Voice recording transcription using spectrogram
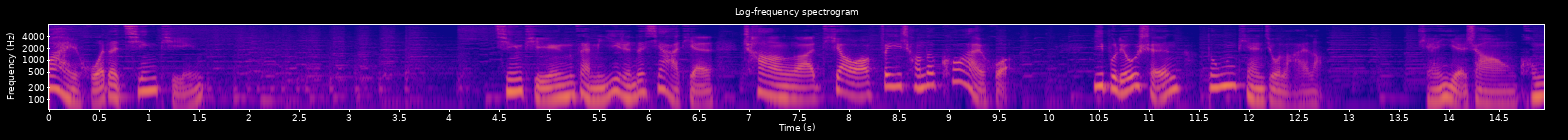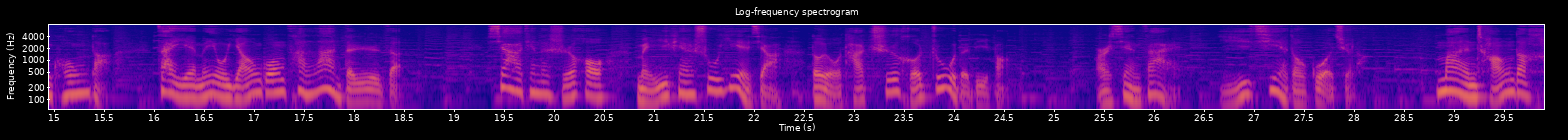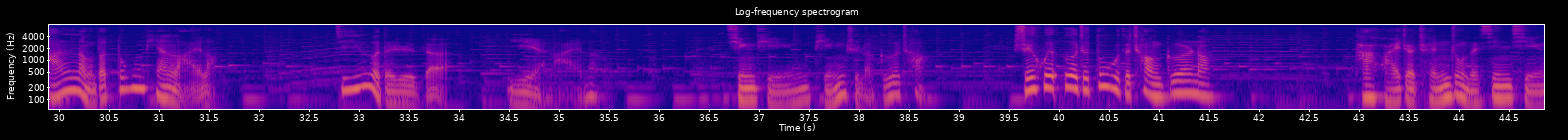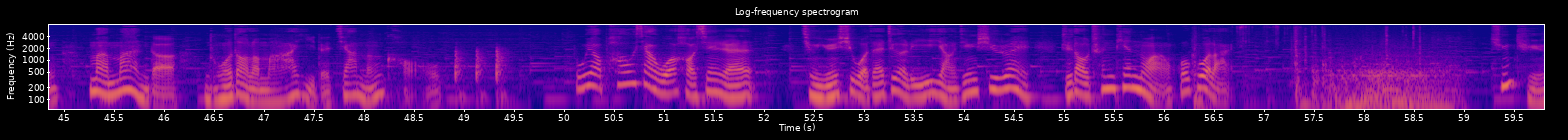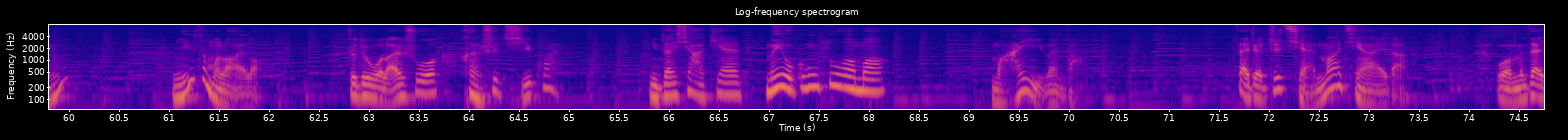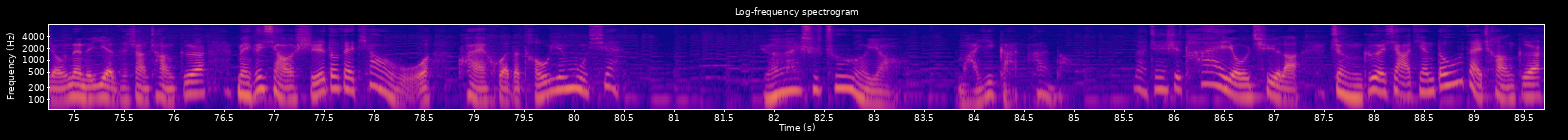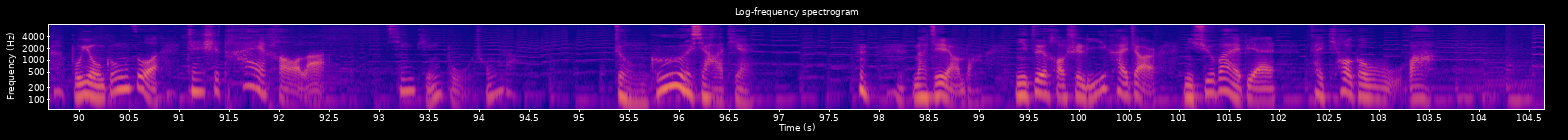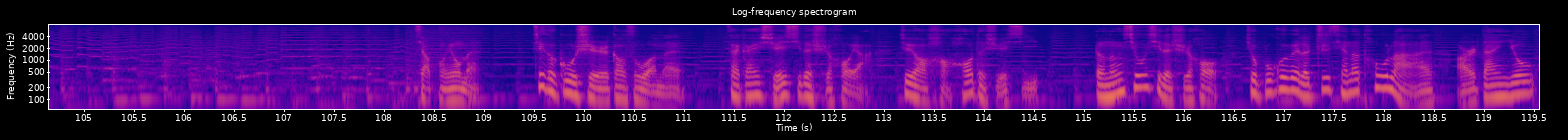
快活的蜻蜓。蜻蜓在迷人的夏天唱啊跳啊，非常的快活。一不留神，冬天就来了。田野上空空的，再也没有阳光灿烂的日子。夏天的时候，每一片树叶下都有它吃和住的地方。而现在，一切都过去了。漫长的寒冷的冬天来了，饥饿的日子也来了。蜻蜓停止了歌唱，谁会饿着肚子唱歌呢？它怀着沉重的心情，慢慢的挪到了蚂蚁的家门口。不要抛下我，好心人，请允许我在这里养精蓄锐，直到春天暖和过来。蜻蜓，你怎么来了？这对我来说很是奇怪。你在夏天没有工作吗？蚂蚁问道。在这之前吗，亲爱的？我们在柔嫩的叶子上唱歌，每个小时都在跳舞，快活的头晕目眩。原来是这样，蚂蚁感叹道。那真是太有趣了！整个夏天都在唱歌，不用工作，真是太好了。蜻蜓补充道：“整个夏天？哼，那这样吧，你最好是离开这儿，你去外边再跳个舞吧。”小朋友们，这个故事告诉我们，在该学习的时候呀，就要好好的学习。等能休息的时候，就不会为了之前的偷懒而担忧。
